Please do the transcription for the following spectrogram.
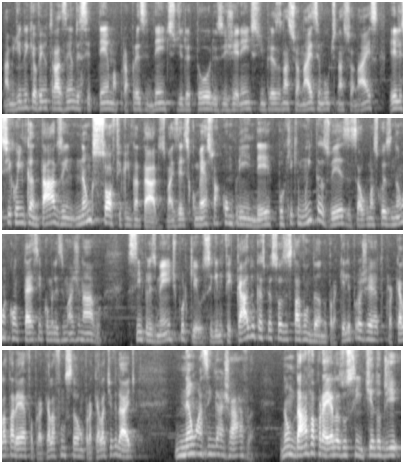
na medida em que eu venho trazendo esse tema para presidentes, diretores e gerentes de empresas nacionais e multinacionais, eles ficam encantados e não só ficam encantados, mas eles começam a compreender por que muitas vezes algumas coisas não acontecem como eles imaginavam. Simplesmente porque o significado que as pessoas estavam dando para aquele projeto, para aquela tarefa, para aquela função, para aquela atividade, não as engajava. Não dava para elas o sentido de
